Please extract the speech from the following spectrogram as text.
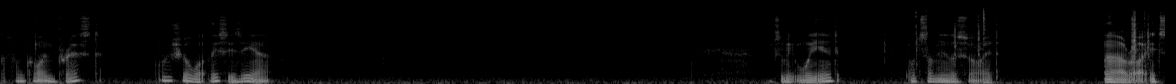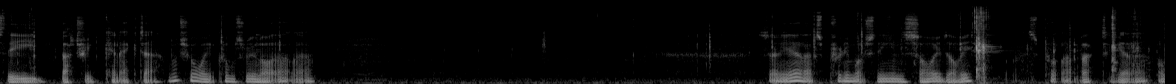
So I'm quite impressed. Unsure what this is here. Looks a bit weird. What's on the other side? Ah, oh, right, it's the battery connector. Not sure why it comes through like that though. So yeah, that's pretty much the inside of it. Let's put that back together. Oh,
